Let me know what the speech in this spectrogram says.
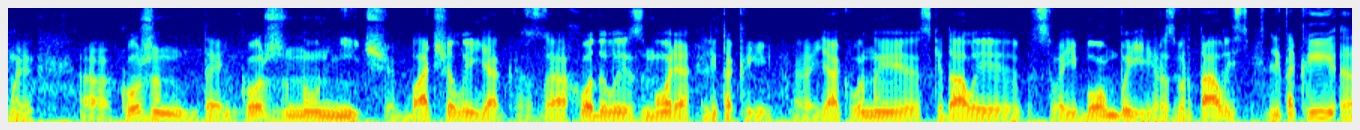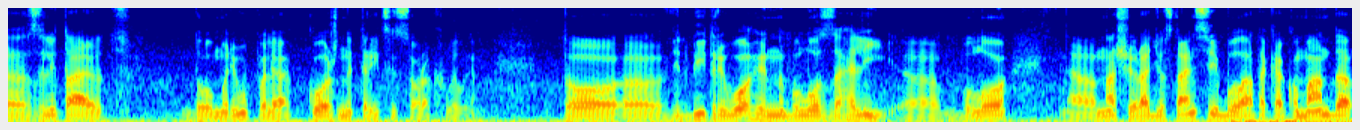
Ми е, кожен день, кожну ніч бачили, як заходили з моря літаки, е, як вони скидали свої бомби і розвертались. Літаки е, залітають до Маріуполя кожні 30-40 хвилин. То е, відбій тривоги не було взагалі. Е, Було е, нашій радіостанції була така команда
